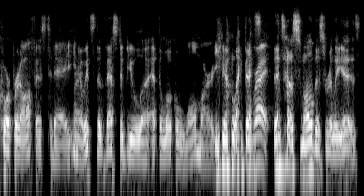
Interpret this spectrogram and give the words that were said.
corporate office today you right. know it's the vestibule at the local walmart you know like that's right that's how small this really is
